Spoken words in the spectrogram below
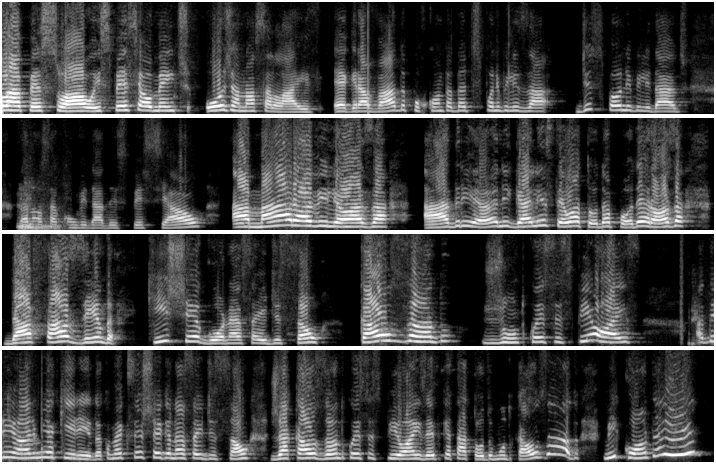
Olá, pessoal. Especialmente hoje a nossa live é gravada por conta da disponibilidade da nossa convidada especial, a maravilhosa Adriane Galisteu, a toda poderosa da Fazenda, que chegou nessa edição causando junto com esses peões. Adriane, minha querida, como é que você chega nessa edição já causando com esses peões aí, porque está todo mundo causado? Me conta aí.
